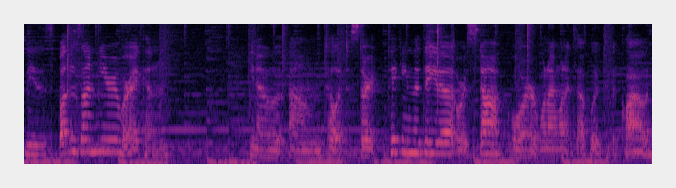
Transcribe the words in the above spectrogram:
these buttons on here where I can you know, um, tell it to start taking the data or stop or when I want it to upload to the cloud,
